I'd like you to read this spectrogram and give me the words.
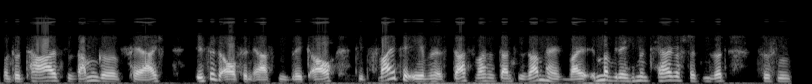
und total zusammengepfercht ist es auf den ersten Blick auch. Die zweite Ebene ist das, was es dann zusammenhält, weil immer wieder hin und her geschnitten wird zwischen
